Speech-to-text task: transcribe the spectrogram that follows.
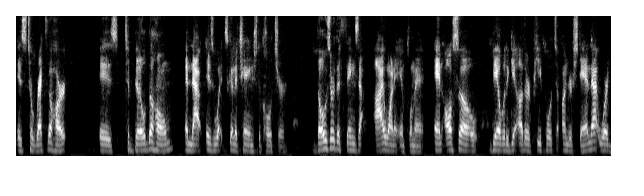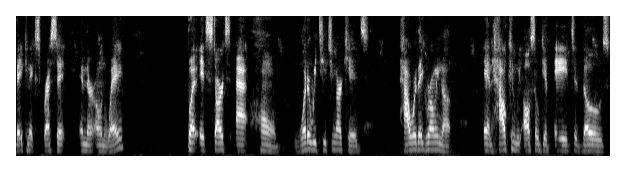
is to wreck the heart is to build the home and that is what's going to change the culture. Those are the things that i want to implement and also be able to get other people to understand that where they can express it in their own way. But it starts at home. What are we teaching our kids? How are they growing up? And how can we also give aid to those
